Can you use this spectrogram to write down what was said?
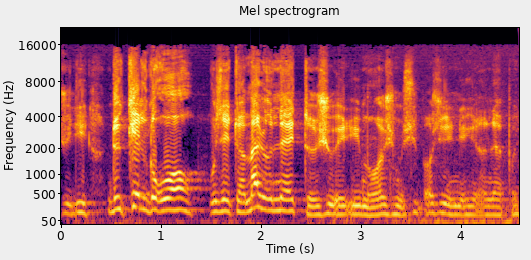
Je lui ai dit, de quel droit? Vous êtes un malhonnête. Je lui ai dit, moi, je me suis pas gêné. il en a pris.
